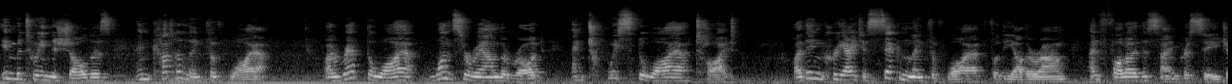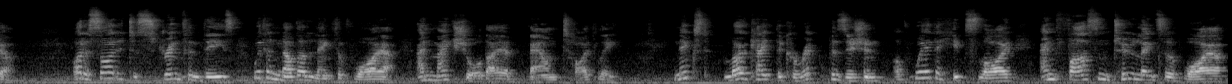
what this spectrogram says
in between the shoulders and cut a length of wire. I wrap the wire once around the rod and twist the wire tight. I then create a second length of wire for the other arm and follow the same procedure. I decided to strengthen these with another length of wire and make sure they are bound tightly. Next, locate the correct position of where the hips lie and fasten two lengths of wire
